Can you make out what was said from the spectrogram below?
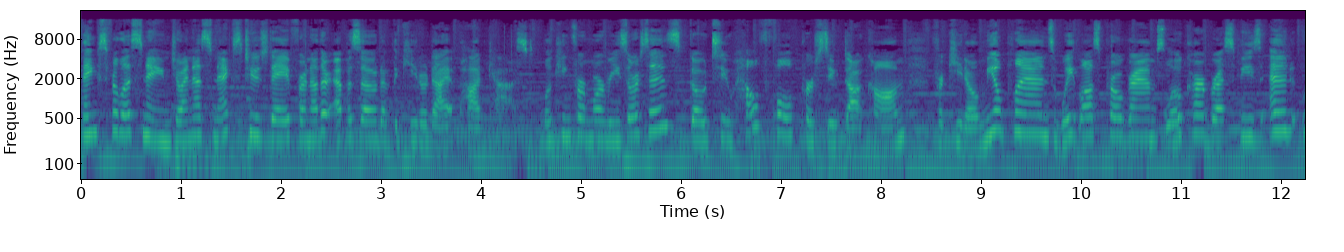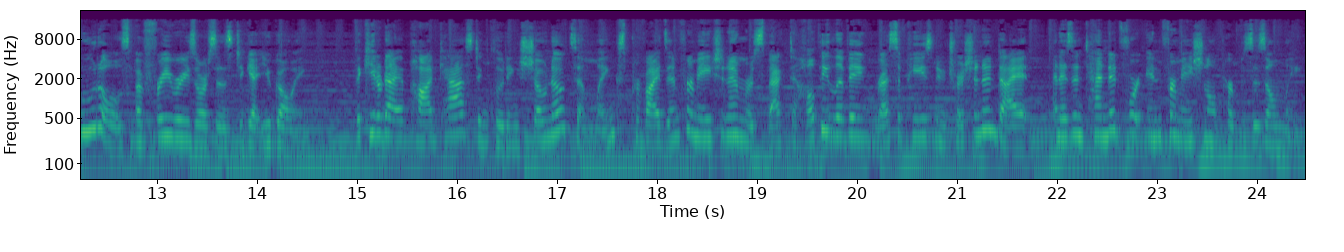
Thanks for listening. Join us next Tuesday for another episode of the Keto Diet Podcast. Looking for more resources? Go to healthfulpursuit.com for keto meal plans, weight loss programs, low carb recipes, and oodles of free resources to get you going. The Keto Diet Podcast, including show notes and links, provides information in respect to healthy living, recipes, nutrition, and diet, and is intended for informational purposes only.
